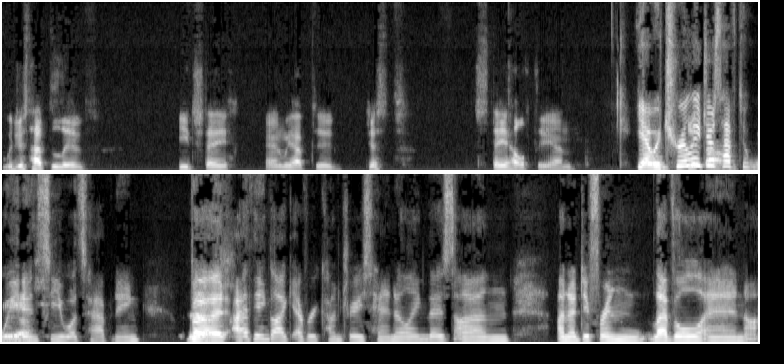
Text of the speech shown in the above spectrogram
we just have to live each day, and we have to just stay healthy and Yeah, we truly just down. have to wait and see what's happening. But Yes. I think like every country is handling this on on a different level and uh,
